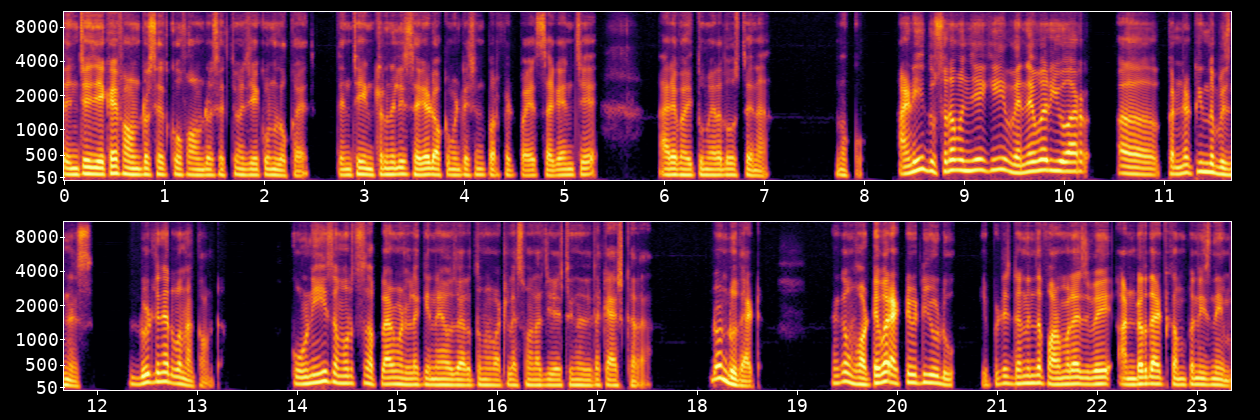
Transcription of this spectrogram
त्यांचे जे काही फाउंडर्स आहेत, को-फाउंडर्स आहेत किंवा जे कोण लोक आहेत, त्यांचे इंटरनली सगळे डॉक्युमेंटेशन परफेक्ट पाहिजे. सगळ्यांचे, "अरे भाई तू मेरा दोस्त आहे ना?" नको. आणि दुसरं म्हणजे की whenever you are conducting the business, do it in that one account. कोणीही समोरचं सप्लायर म्हणलं की "नाही हो जरा तुम्ही वाटल्यास मला जी-एस-टी न देता कॅश करा." Don't do that. कारण का whatever activity you do, if it is done in the formalised way under that company's name,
